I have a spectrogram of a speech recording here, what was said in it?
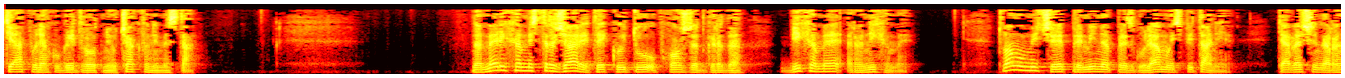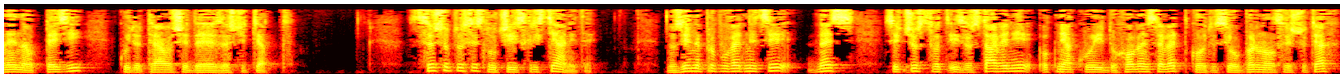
тя понякога идва от неочаквани места. Намериха ми стражарите, които обхождат града. Биха ме, раниха ме. Това момиче премина през голямо изпитание. Тя беше наранена от тези, които трябваше да я защитят. Същото се случи и с християните. Мнозина проповедници днес се чувстват изоставени от някой духовен съвет, който се е обърнал срещу тях,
